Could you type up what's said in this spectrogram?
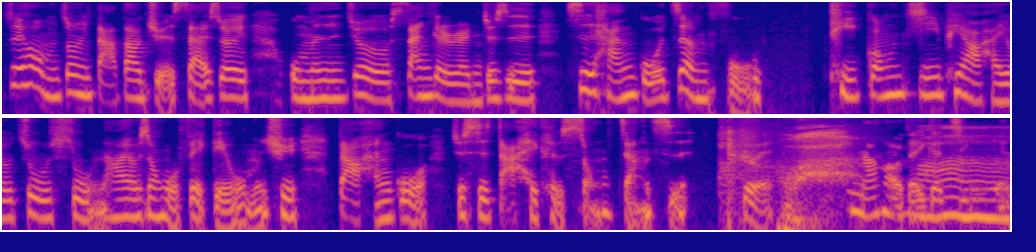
最后我们终于打到决赛，所以我们就有三个人，就是是韩国政府。提供机票，还有住宿，然后还有生活费给我们去到韩国，就是打黑客松这样子，对，哇，蛮好的一个经验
